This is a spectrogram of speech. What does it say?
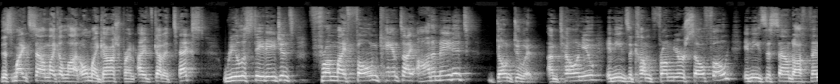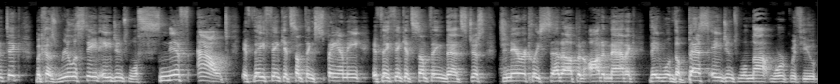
this might sound like a lot. Oh my gosh, Brent, I've got a text real estate agents from my phone. Can't I automate it? Don't do it. I'm telling you, it needs to come from your cell phone. It needs to sound authentic because real estate agents will sniff out if they think it's something spammy, if they think it's something that's just generically set up and automatic. They will, the best agents will not work with you.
